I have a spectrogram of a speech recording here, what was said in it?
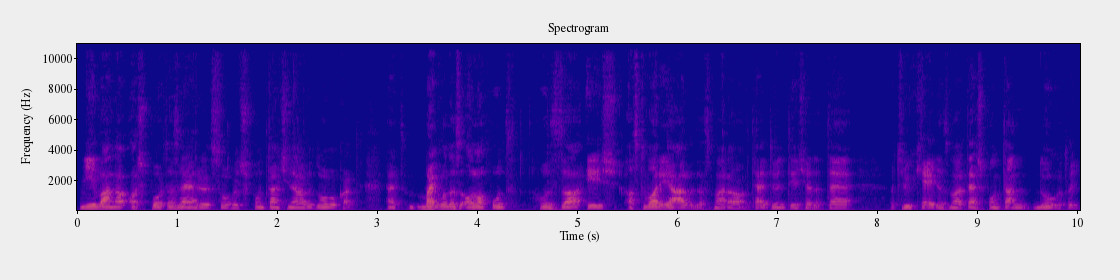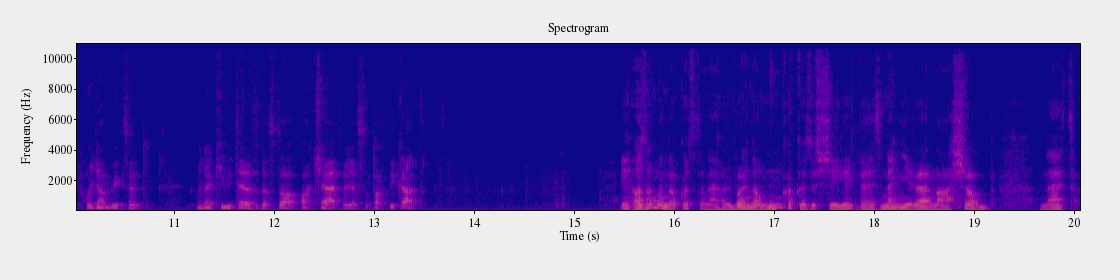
nyilván a, a sport az erről szól, hogy spontán csinálod a dolgokat. Tehát megvan az alapod hozzá, és azt variálod, azt már a te döntésed, a te a trükkjeid, az már a te spontán dolgot, hogy hogyan végzed, hogyan kivitelezed azt a, a cselt, vagy azt a taktikát. Én azon gondolkoztam el, hogy vajon a munkaközösségekben ez mennyivel másabb, mert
